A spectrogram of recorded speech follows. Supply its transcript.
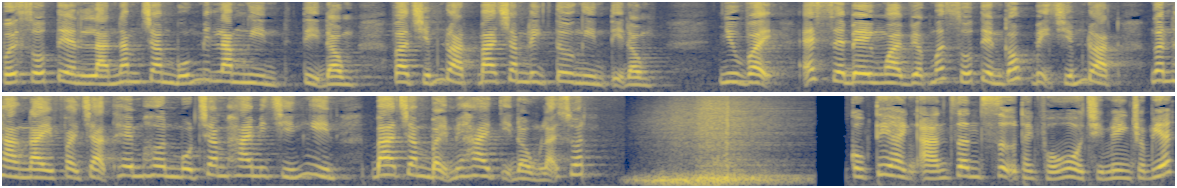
với số tiền là 545.000 tỷ đồng và chiếm đoạt 304.000 tỷ đồng. Như vậy, SCB ngoài việc mất số tiền gốc bị chiếm đoạt, ngân hàng này phải trả thêm hơn 129.372 tỷ đồng lãi suất. Cục thi hành án dân sự thành phố Hồ Chí Minh cho biết,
